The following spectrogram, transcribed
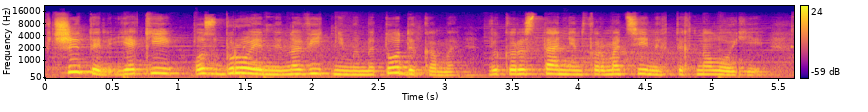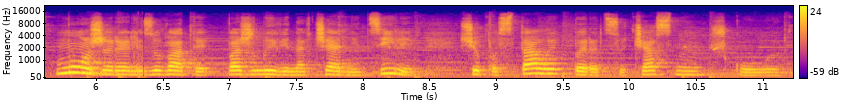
Вчитель, який озброєний новітніми методиками використання інформаційних технологій, може реалізувати важливі навчальні цілі, що постали перед сучасною школою.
